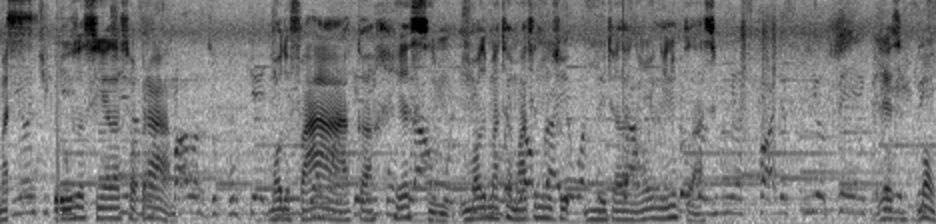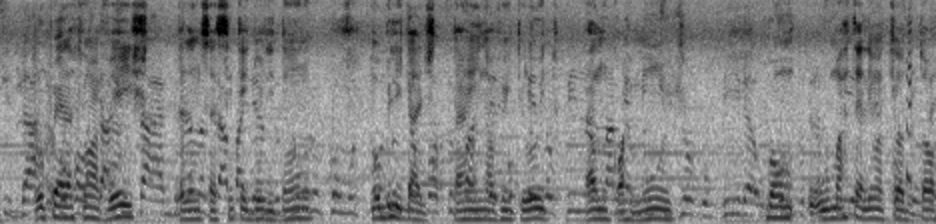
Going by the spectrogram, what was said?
Mas eu uso assim ela só pra modo faca e assim. Modo matemática eu não uso muito ela não, e nem no clássico. Beleza? Bom, eu ela aqui uma vez, tá dando 62 de dano. Mobilidade tá em 98, ela não corre muito. Bom, o martelinho aqui ó do Thor,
